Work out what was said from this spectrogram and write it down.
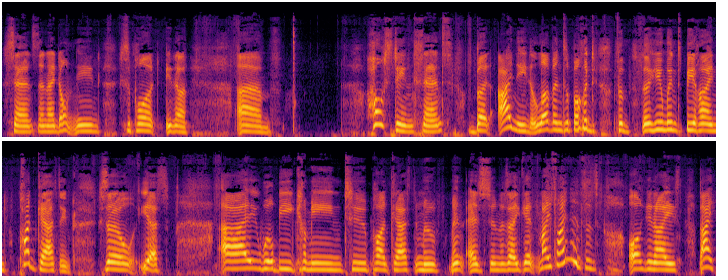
sense, and I don't need support in a um, hosting sense, but I need love and support from the humans behind podcasting. So, yes, I will be coming to podcast movement as soon as I get my finances organized. Bye.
